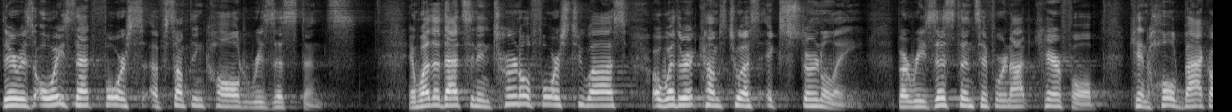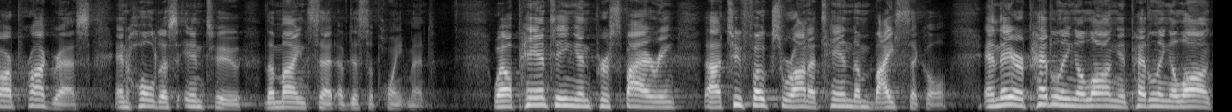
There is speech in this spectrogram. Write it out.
there is always that force of something called resistance. And whether that's an internal force to us or whether it comes to us externally, but resistance, if we're not careful, can hold back our progress and hold us into the mindset of disappointment. Well, panting and perspiring, uh, two folks were on a tandem bicycle, and they are pedaling along and pedaling along,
